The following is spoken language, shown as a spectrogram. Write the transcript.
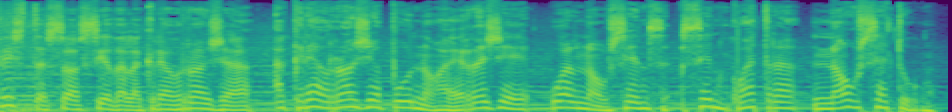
Festa sòcia de la Creu Roja a creuroja.org o al 900 104 971.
